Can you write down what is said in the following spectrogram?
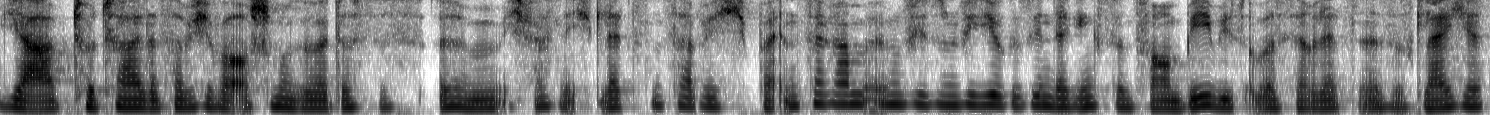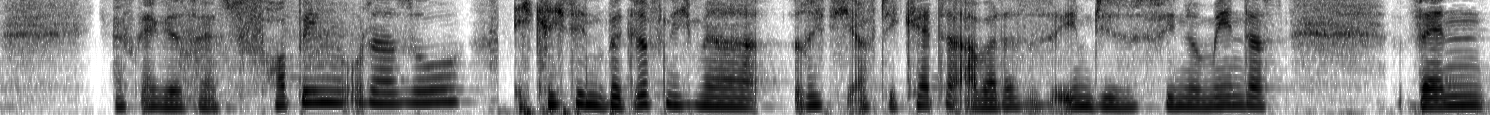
Ja, total. Das habe ich aber auch schon mal gehört. Das ist, ähm, ich weiß nicht, letztens habe ich bei Instagram irgendwie so ein Video gesehen, da ging es dann zwar um Babys, aber es ist ja letzten Endes das Gleiche. Ich weiß gar nicht, wie das heißt, Fobbing oder so. Ich kriege den Begriff nicht mehr richtig auf die Kette, aber das ist eben dieses Phänomen, dass wenn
